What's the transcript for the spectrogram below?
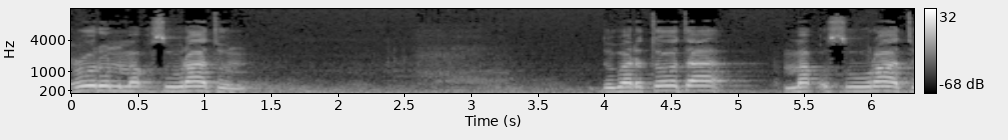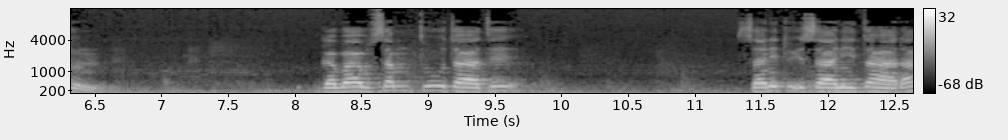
حور مقصورات dubartoota maqsuuraatun gabaabsamtuu taate sanitu isaanii tahaadha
